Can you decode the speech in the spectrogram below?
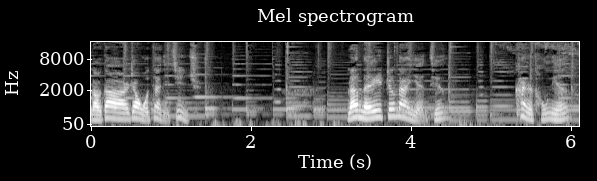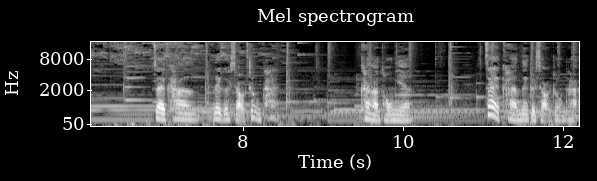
老大让我带你进去。”蓝莓睁大眼睛，看着童年，再看那个小正太。看看童年，再看那个小正太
